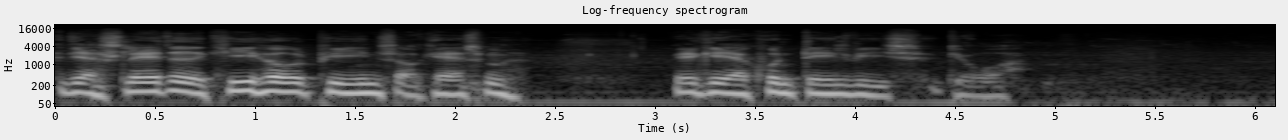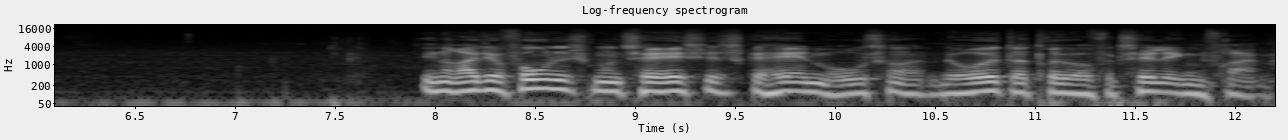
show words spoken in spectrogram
at jeg slettede Keyhole-pigens orgasme, hvilket jeg kun delvis gjorde. En radiofonisk montage skal have en motor, noget der driver fortællingen frem.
